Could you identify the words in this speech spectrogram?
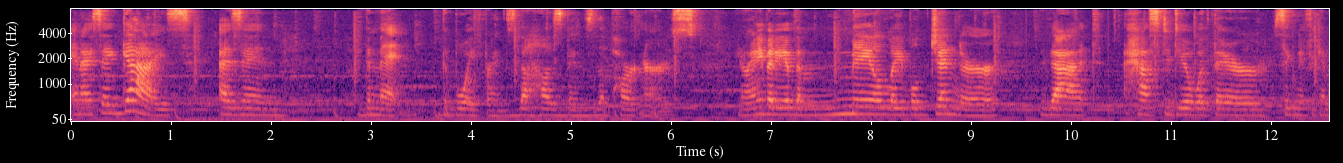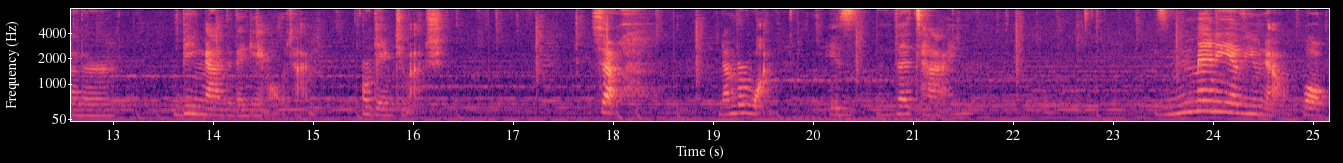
And I say guys as in the men, the boyfriends, the husbands, the partners, you know, anybody of the male labeled gender that has to deal with their significant other being mad that they game all the time or game too much. So, number one is the time. As many of you know, well,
